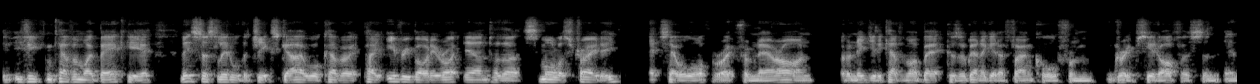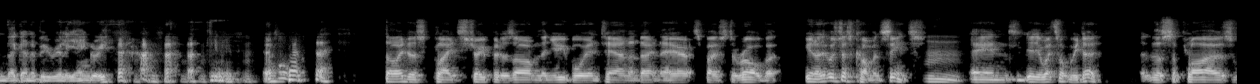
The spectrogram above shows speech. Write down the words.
If you can cover my back here, let's just let all the checks go. We'll cover, pay everybody right down to the smallest tradie. That's how we'll operate from now on but I need you to cover my back because I'm going to get a phone call from group's head office and, and they're going to be really angry. so I just played stupid as I'm the new boy in town and don't know how it's supposed to roll. But, you know, it was just common sense. Mm. And yeah, that's what we did. The suppliers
